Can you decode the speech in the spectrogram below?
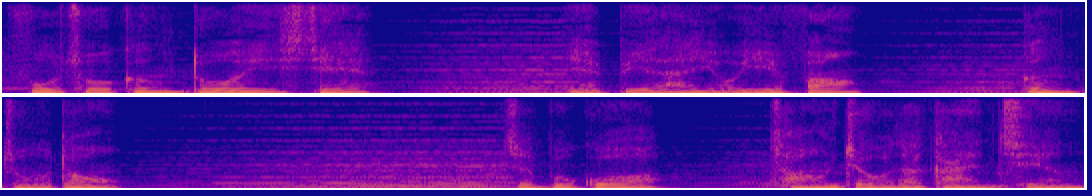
付出更多一些，也必然有一方更主动。只不过，长久的感情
